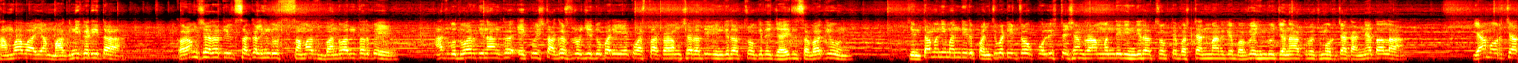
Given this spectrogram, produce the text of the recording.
थांबावा या मागणीकरिता कळंब शहरातील सकल हिंदू समाज बांधवांतर्फे आज बुधवार दिनांक एकवीस ऑगस्ट रोजी दुपारी एक वाजता कळंब शहरातील इंदिरा चौक येथे जाहीर सभा घेऊन चिंतामणी मंदिर पंचवटी चौक पोलीस स्टेशन राम मंदिर इंदिरा चौक ते बसस्टँड मार्गे भव्य हिंदू जनआक्रोश मोर्चा काढण्यात आला. या मोर्चात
